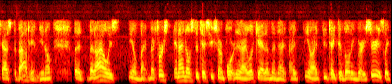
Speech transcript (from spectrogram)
test about him, you know. But but I always you know, my, my first, and I know statistics are important, and I look at them, and I, I, you know, I do take the voting very seriously.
